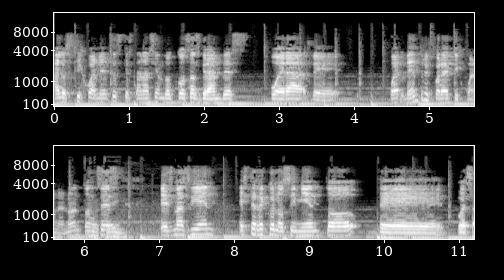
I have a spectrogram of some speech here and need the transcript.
a los tijuanenses que están haciendo cosas grandes fuera de, dentro y fuera de Tijuana, ¿no? Entonces, es más bien este reconocimiento de, pues,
